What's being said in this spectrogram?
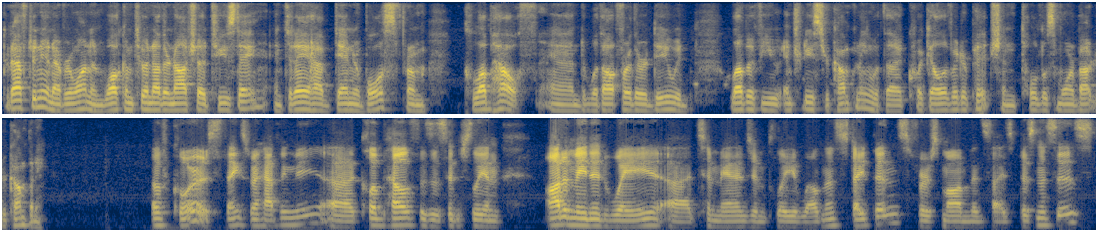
Good afternoon, everyone, and welcome to another Nacho Tuesday. And today I have Daniel Bullis from Club Health. And without further ado, we'd love if you introduced your company with a quick elevator pitch and told us more about your company. Of course. Thanks for having me. Uh, Club Health is essentially an automated way uh, to manage employee wellness stipends for small and mid-sized businesses.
